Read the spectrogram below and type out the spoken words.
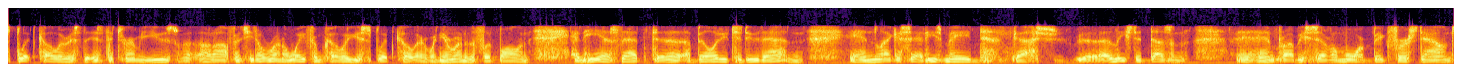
split color is the, is the term you use on offense. You don't run away from color; you split color when you're running the football, and and he has that uh, ability to do that. And and like I said, he's made, gosh, uh, at least a dozen, and probably several more big first downs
